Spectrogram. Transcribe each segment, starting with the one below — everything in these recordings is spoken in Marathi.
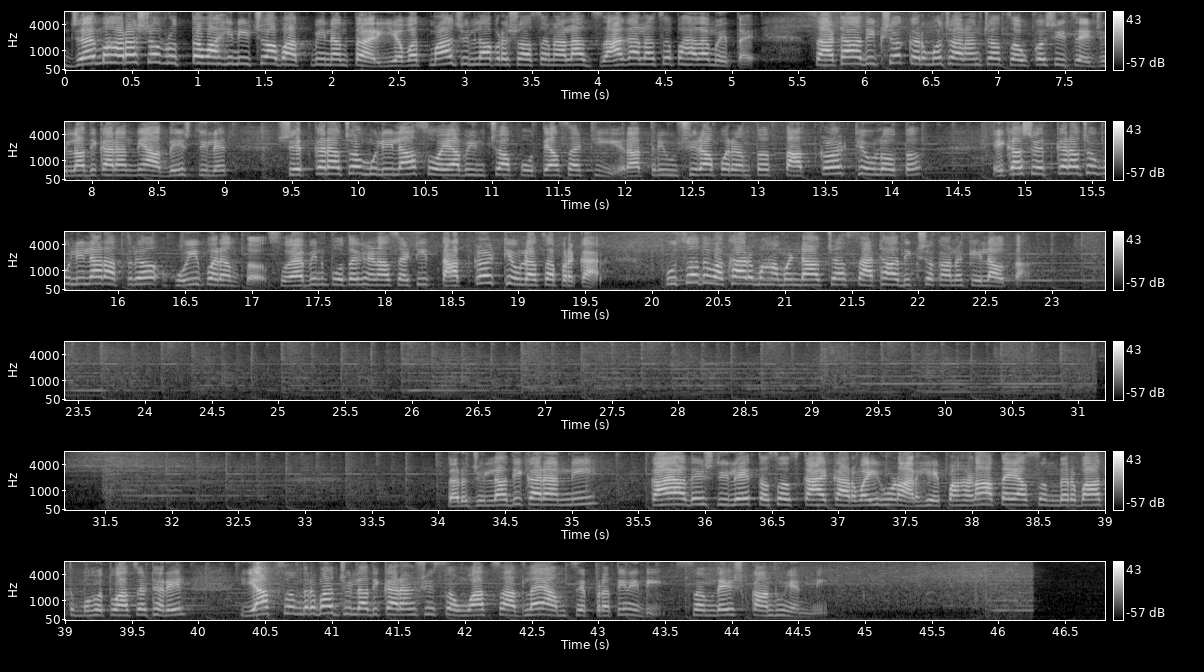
जय महाराष्ट्र वृत्तवाहिनीच्या बातमीनंतर यवतमाळ जिल्हा प्रशासनाला जाग आल्याचं पाहायला मिळत आहे साठा अधीक्षक कर्मचाऱ्यांच्या चौकशीचे जिल्हाधिकाऱ्यांनी आदेश दिलेत. शेतकऱ्याच्या मुलीला सोयाबीनच्या पोत्यासाठी रात्री उशिरापर्यंत तात्कळत ठेवलं होतं. एका शेतकऱ्याच्या मुलीला रात्र होईपर्यंत सोयाबीन पोतं घेण्यासाठी तात्कळत ठेवल्याचा प्रकार. पुसद वखार महामंडळाच्या साठा अधीक्षकानं केला होता. तर जिल्हाधिकाऱ्यांनी काय आदेश दिले तसंच काय कारवाई होणार हे पाहणं आता या संदर्भात महत्वाचं ठरेल. याच संदर्भात जिल्हाधिकाऱ्यांशी संवाद साधलाय आमचे प्रतिनिधी संदेश कान्हू यांनी.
